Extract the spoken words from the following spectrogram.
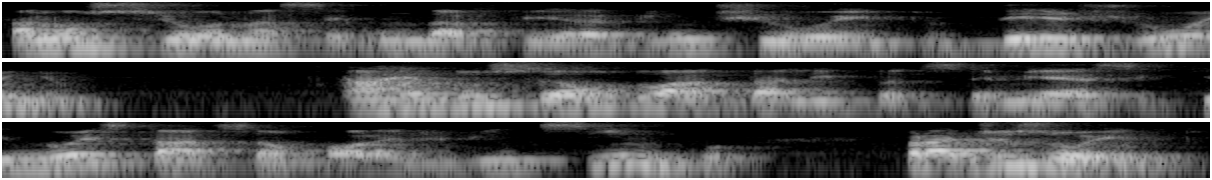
anunciou na segunda-feira, 28 de junho, a redução do, da alíquota de CMS, que no estado de São Paulo é de 25 para 18.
